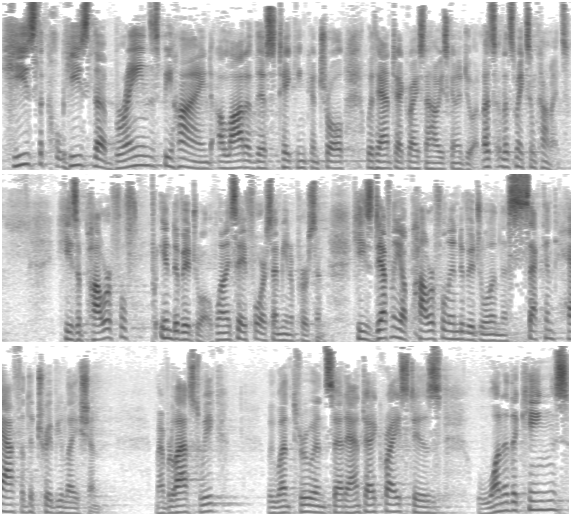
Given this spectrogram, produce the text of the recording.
he's the, he's the brains behind a lot of this taking control with Antichrist and how he's going to do it. Let's, let's make some comments. He's a powerful individual. When I say force, I mean a person. He's definitely a powerful individual in the second half of the tribulation. Remember last week? We went through and said Antichrist is one of the kings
